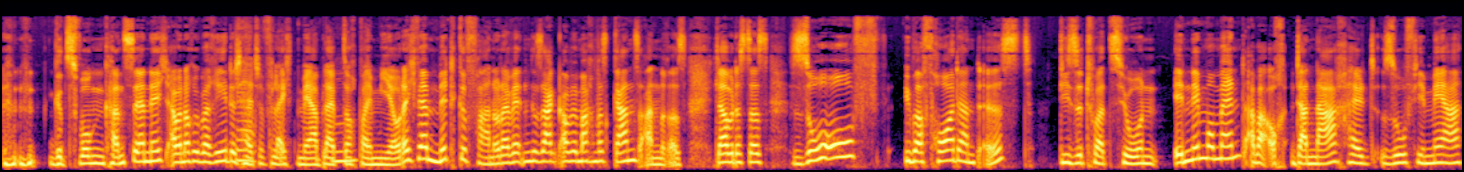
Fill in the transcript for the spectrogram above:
gezwungen kannst du ja nicht, aber noch überredet ja. hätte, vielleicht mehr, bleib mhm. doch bei mir. Oder ich wäre mitgefahren oder wir hätten gesagt, oh, wir machen was ganz anderes. Ich glaube, dass das so überfordernd ist, die Situation in dem Moment, aber auch danach halt so viel mehr.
